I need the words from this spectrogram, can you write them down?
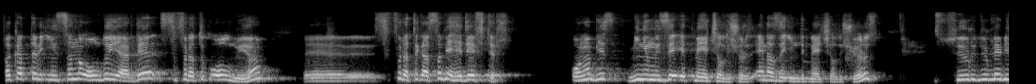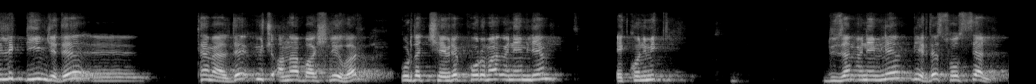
Fakat tabii insanın olduğu yerde sıfır atık olmuyor. E, sıfır atık aslında bir hedeftir. Onu biz minimize etmeye çalışıyoruz, en aza indirmeye çalışıyoruz. Sürdürülebilirlik deyince de e, temelde üç ana başlığı var. Burada çevre koruma önemli, ekonomik düzen önemli, bir de sosyal.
